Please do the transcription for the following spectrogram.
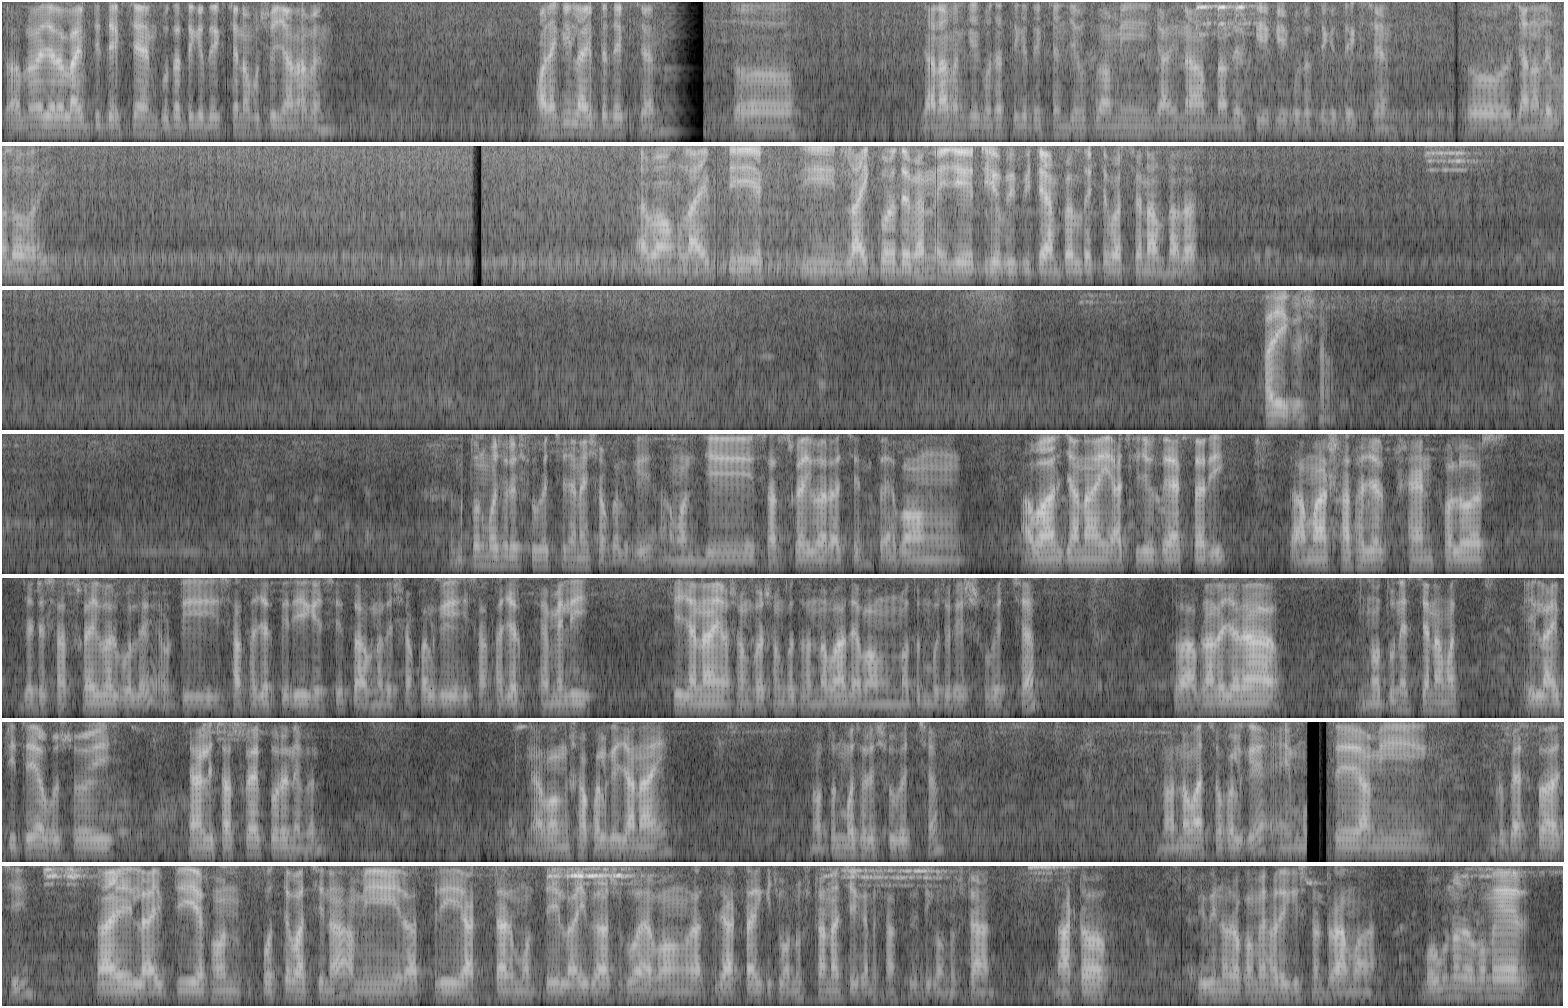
তো আপনারা যারা লাইভটি দেখছেন, কোথা থেকে দেখছেন অবশ্যই জানাবেন। অনেকেই লাইভটা দেখছেন, তো জানাবেন কে কোথা থেকে দেখছেন। যেহেতু আমি জানি না আপনাদের কে কে কোথা থেকে দেখছেন, তো জানালে ভালো হয়। এবং লাইভটি একটি লাইক করে দেবেন। এই যে টিওভিপি টেম্পল দেখতে পাচ্ছেন আপনারা। হরে কৃষ্ণ। নতুন বছরের শুভেচ্ছা জানাই সকলকে। আমার যে সাবস্ক্রাইবার আছেন তো এবং আবার জানাই আজকে যেহেতু এক তারিখ, তো আমার সাত হাজার ফ্রেন্ড ফলোয়ার্স যেটা সাবস্ক্রাইবার বলে, ওটি সাত হাজার পেরিয়ে গেছে। তো আপনাদের সকলকে এই সাত হাজার ফ্যামিলিকে জানাই অসংখ্য অসংখ্য ধন্যবাদ এবং নতুন বছরের শুভেচ্ছা। তো আপনারা যারা নতুন এসছেন আমার এই লাইভটিতে অবশ্যই চ্যানেলটি সাবস্ক্রাইব করে নেবেন। এবং সকলকে জানাই নতুন বছরের শুভেচ্ছা। ধন্যবাদ সকলকে। এই মুহূর্তে আমি একটু ব্যস্ত আছি, তাই লাইভটি এখন করতে পারছি না। আমি রাত্রি আটটার মধ্যে লাইভে আসব এবং রাত্রি আটটায় কিছু অনুষ্ঠান আছে, এখানে সাংস্কৃতিক অনুষ্ঠান, নাটক, বিভিন্ন রকমের হরে কৃষ্ণ ড্রামা বিভিন্ন রকমের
